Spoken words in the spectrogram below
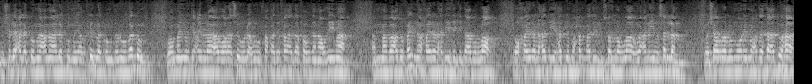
يصلح لكم أعمالكم ويغفر لكم ذنوبكم. ومن يطع الله ورسوله فقد فاز فوزا عظيما. أما بعد، فإن خير الحديث كتاب الله وخير الهدي هدي محمد صلى الله عليه وسلم وشر الأمور محدثاتها.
